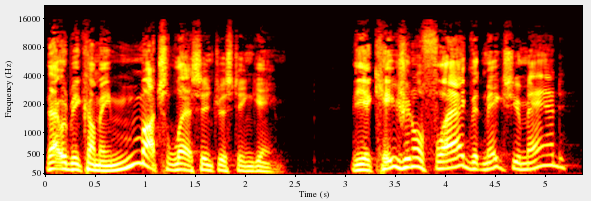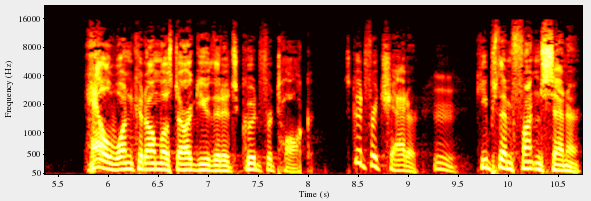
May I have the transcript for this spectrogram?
That would become a much less interesting game. The occasional flag that makes you mad, hell, one could almost argue that it's good for talk. It's good for chatter. Mm. Keeps them front and center.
